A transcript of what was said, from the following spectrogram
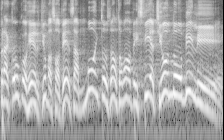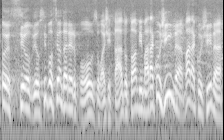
para concorrer de uma só vez a muitos automóveis Fiat Uno Mille. Ô, Silvio, se você anda nervoso ou agitado, tome maracujina. Maracujina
